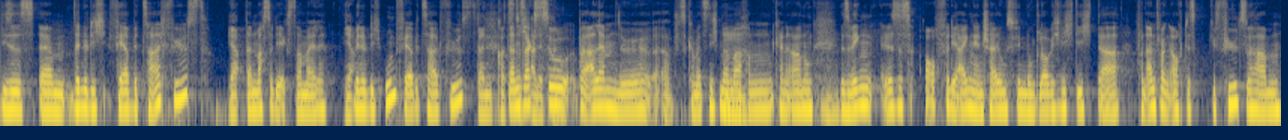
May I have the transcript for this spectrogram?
dieses, ähm, wenn du dich fair bezahlt fühlst, ja. dann machst du die extra Meile. Ja. Wenn du dich unfair bezahlt fühlst, dann, dann sagst du an. bei allem, nö, äh, das kann man jetzt nicht mehr mhm. machen, keine Ahnung. Mhm. Deswegen ist es auch für die eigene Entscheidungsfindung, glaube ich, wichtig, da von Anfang auch das Gefühl zu haben,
